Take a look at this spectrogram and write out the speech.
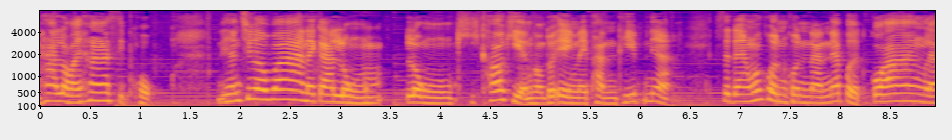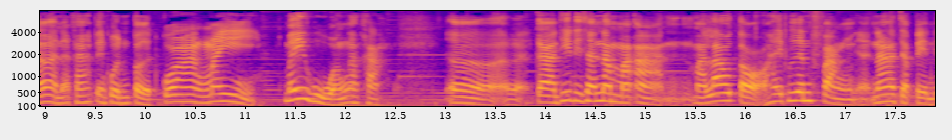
2556 ดิฉันเชื่อว่าในการลงลงข้อเขียนของตัวเองในพันทิปเนี่ย แสดงว่าคนคนนั้นเนี่ยเปิดกว้างแล้วนะคะ เป็นคนเปิดกว้างไม่ไม่หวงอะค่ะการที่ดิฉันนำมาอ่านมาเล่าต่อให้เพื่อนฟังเนี่ยน่าจะเป็น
